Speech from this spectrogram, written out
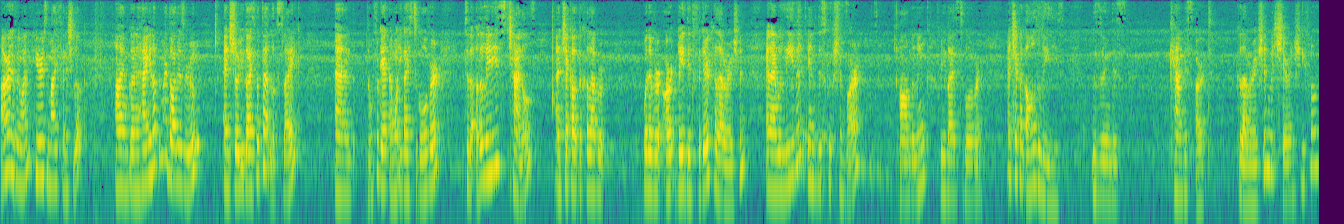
Alright everyone, here's my finished look. I'm going to hang it up in my daughter's room and show you guys what that looks like. And don't forget, I want you guys to go over to the other ladies' channels and check out the collabor whatever art they did for their collaboration. And I will leave it in the description bar on the link for you guys to go over and check out all the ladies who's doing this canvas art collaboration with Sharon Shifo.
